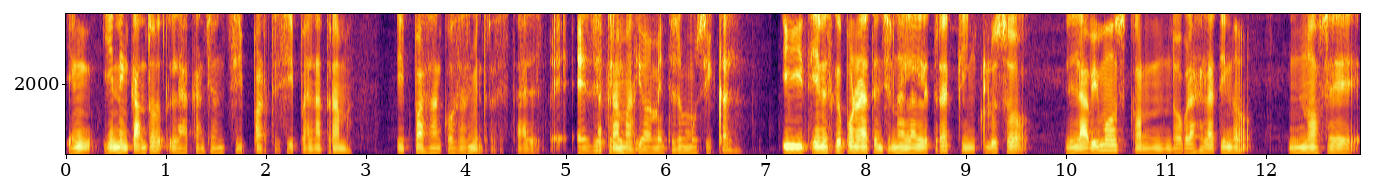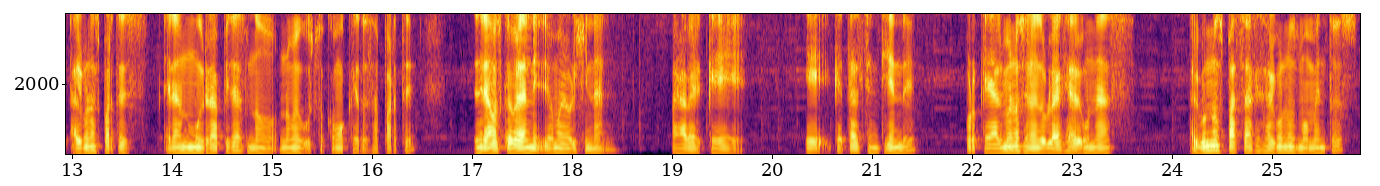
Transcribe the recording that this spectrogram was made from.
Y en, Encanto la canción sí participa en la trama. Y pasan cosas mientras está el, e, es definitivamente es un musical. Y tienes que poner atención a la letra, que incluso la vimos con doblaje latino. No sé, algunas partes eran muy rápidas, no, no me gustó cómo quedó esa parte. Tendríamos que ver en idioma original para ver qué, qué, tal se entiende. Porque al menos en el doblaje algunas, algunos pasajes, algunos momentos,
